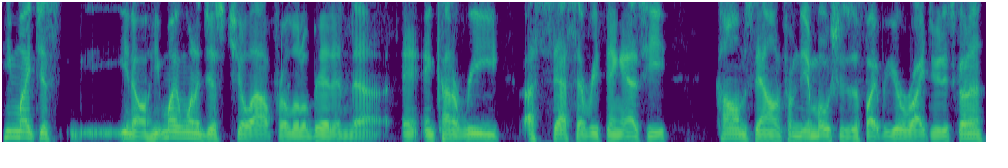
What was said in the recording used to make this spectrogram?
he might just, you know, he might want to just chill out for a little bit and uh, and, and kind of reassess everything as he calms down from the emotions of the fight. But you're right, dude. It's gonna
